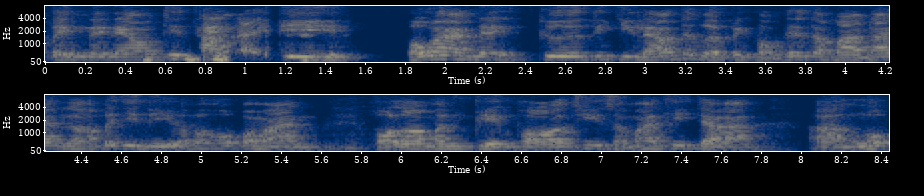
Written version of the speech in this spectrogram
เป็นในแนวทิศทางไหนดี เพราะว่าในคือจริงๆแล้วถ้าเกิดเป็นของเทศบาลได้เราไม่ยินดีหรอกเพราะงบประมาณของเรามันเพียงพอที่สามารถที่จะอ่างบ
